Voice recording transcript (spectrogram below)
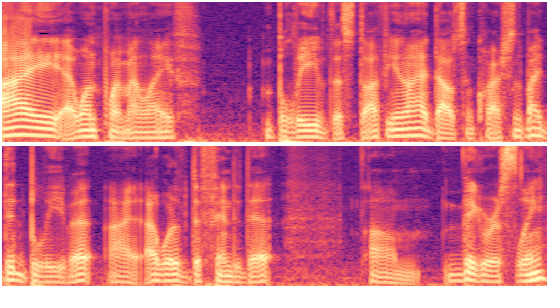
I, at one point in my life, believed this stuff. You know, I had doubts and questions, but I did believe it. I, I would have defended it um, vigorously,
